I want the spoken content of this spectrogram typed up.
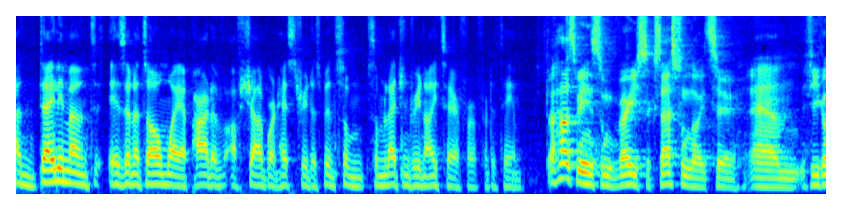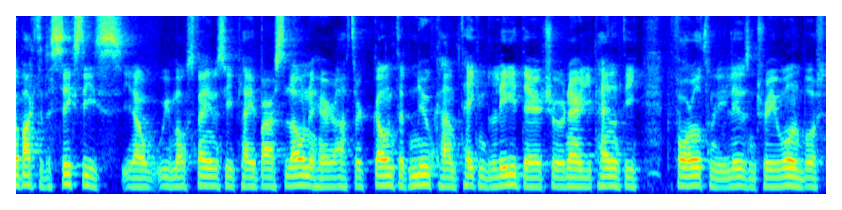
and Dalymount is in its own way a part of, of Shelbourne history. There's been some some legendary nights here for, for the team. There has been some very successful nights here. Um, if you go back to the 60s, you know, we most famously played Barcelona here after going to the Nou Camp, taking the lead there through an early penalty before ultimately losing 3 1. But,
